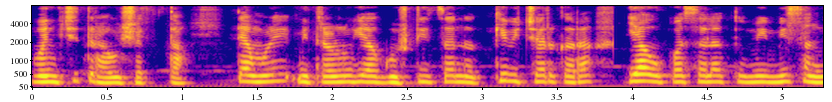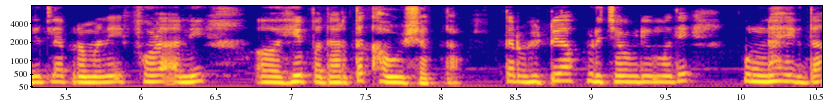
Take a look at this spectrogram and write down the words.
वंचित राहू शकता. त्यामुळे मित्रांनो या गोष्टीचा नक्की विचार करा. या उपासाला तुम्ही मी सांगितल्याप्रमाणे फळ आणि हे पदार्थ खाऊ शकता. तर भेटूया पुढच्या व्हिडिओमध्ये. पुन्हा एकदा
